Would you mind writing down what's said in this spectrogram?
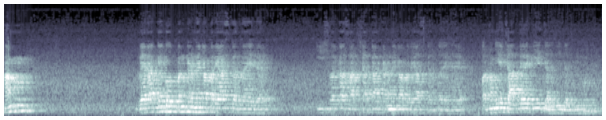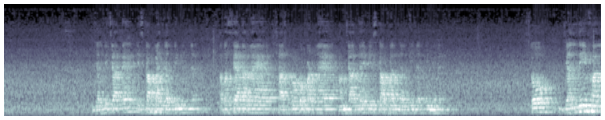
हम वैराग्य को उत्पन्न करने का प्रयास कर रहे हैं, ईश्वर का साक्षात्कार करने का प्रयास कर रहे हैं पर हम ये चाहते हैं कि ये जल्दी जल्दी हो जाए। जल्दी चाहते हैं, इसका फल जल्दी मिल जाए। तपस्या कर रहे हैं, शास्त्रों को पढ़ रहे हैं, हम चाहते हैं कि इसका फल जल्दी जल्दी मिले। तो जल्दी फल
